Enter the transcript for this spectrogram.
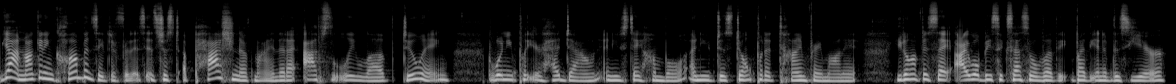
yeah, I'm not getting compensated for this. It's just a passion of mine that I absolutely love doing. But when you put your head down and you stay humble and you just don't put a time frame on it, you don't have to say, I will be successful by the, by the end of this year.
